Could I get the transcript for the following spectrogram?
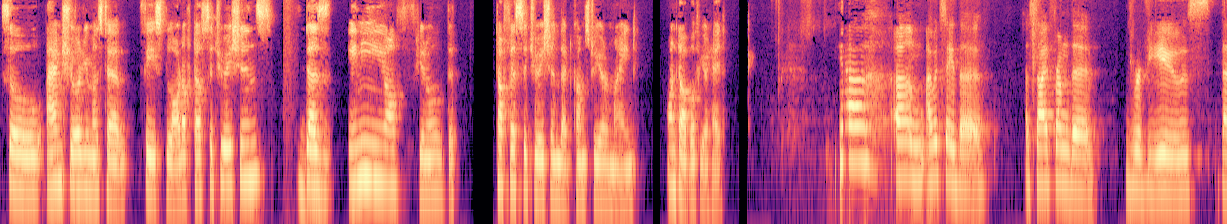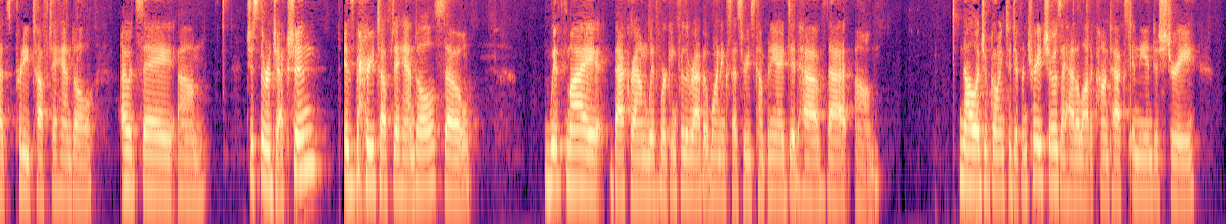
so I'm sure you must have faced a lot of tough situations. Does any of you know the toughest situation that comes to your mind on top of your head? Yeah, um, I would say the aside from the reviews, that's pretty tough to handle. I would say um, just the rejection is very tough to handle. So, with my background with working for the Rabbit Wine Accessories Company, I did have that um, knowledge of going to different trade shows. I had a lot of contacts in the industry,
